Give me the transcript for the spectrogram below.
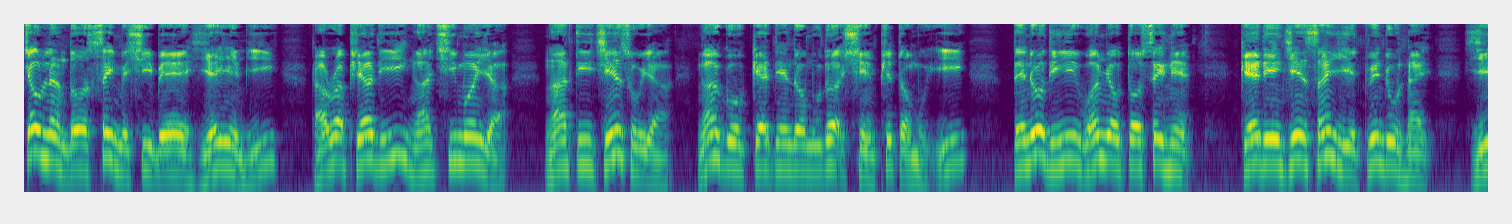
ကြောက်လန့်သောစိတ်မရှိဘဲရဲရင်မည်ဒါဝရဖျားသည်ငါချီးမွမ်းရာ ငါတီချင်းဆိုရာငါကိုကယ်တင်တော်မူသောအရှင်ဖြစ်တော်မူ၏သင်တို့သည်ဝမ်းမြောက်သောစိတ်နှင့်ကယ်တင်ခြင်းစံရည်တွင်တို့၌ရေ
